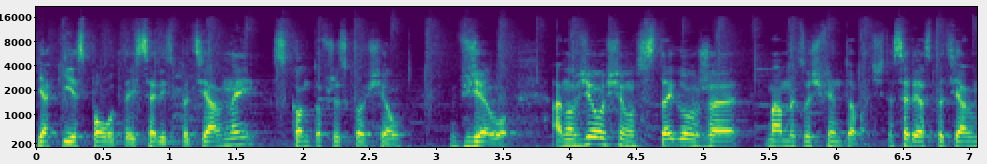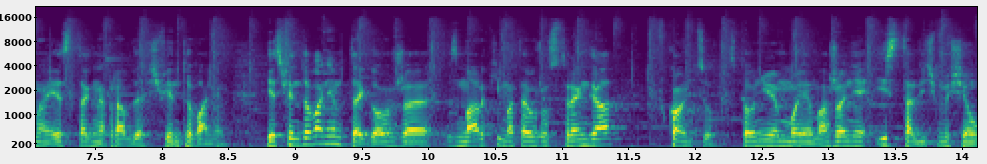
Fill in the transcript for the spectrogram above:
jaki jest powód tej serii specjalnej, skąd to wszystko się wzięło. Ano wzięło się z tego, że mamy coś świętować. Ta seria specjalna jest tak naprawdę świętowaniem. Jest świętowaniem tego, że z marki Mateusz Ostręga końcu spełniłem moje marzenie i staliśmy się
